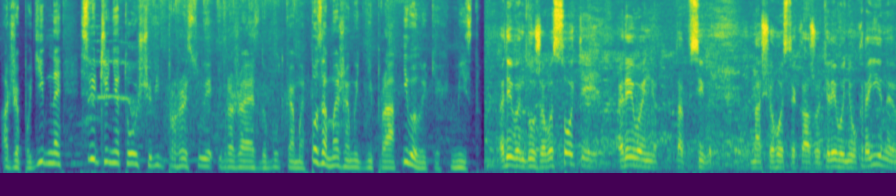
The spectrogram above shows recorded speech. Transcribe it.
адже подібне свідчення того, що він прогресує і вражає здобутками поза межами Дніпра і великих міст. Рівень дуже високий, рівень, так всі наші гості кажуть, рівень України,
